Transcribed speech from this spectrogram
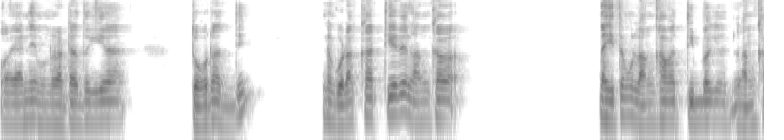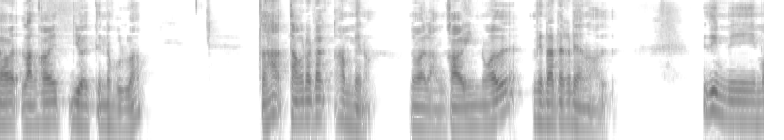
ඔය යන්නේ මොන රටද කියලා තෝරද්දි න ගොඩක් කට්ටියට ලංකාව දැන් හිතමු ලංකාවක් තිබ්බ කියලා ලංකාව ලංකාවේ ජීවත් වෙන්න පුළුවන්. සහ තව රටක් හම්බ වෙනවා නෝ ලංකාවේ ඉන්නවද? වෙන රටකට යනවද? ඉතින් මේ මම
